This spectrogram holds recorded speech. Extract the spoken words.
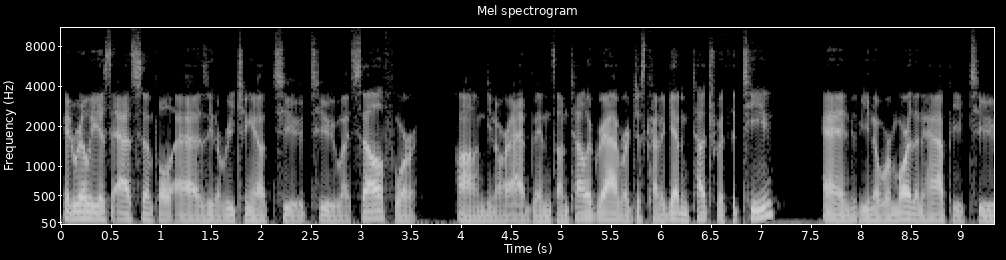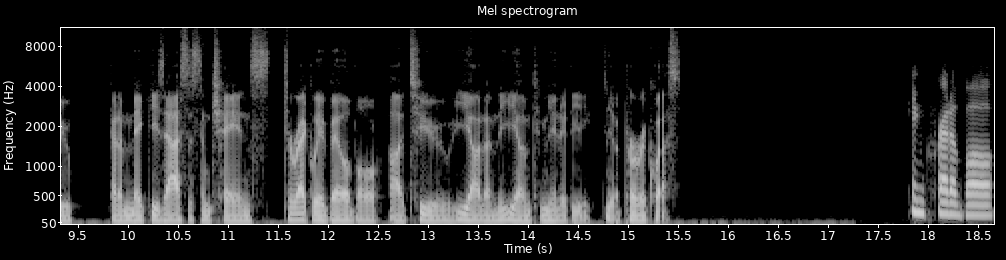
it really is as simple as you know reaching out to to myself or um, you know our admins on Telegram, or just kind of get in touch with the team, and you know we're more than happy to kind of make these assets and chains directly available uh, to EON and the EON community you know, per request. Incredible.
